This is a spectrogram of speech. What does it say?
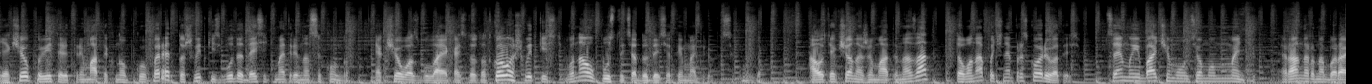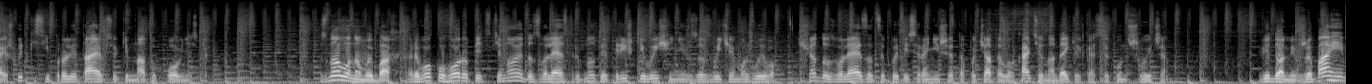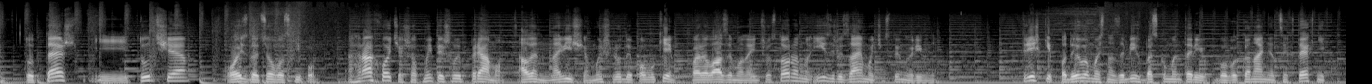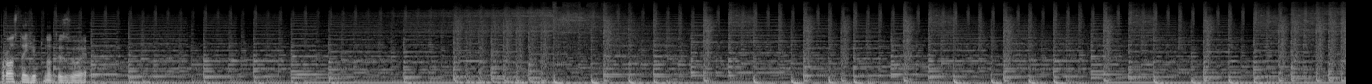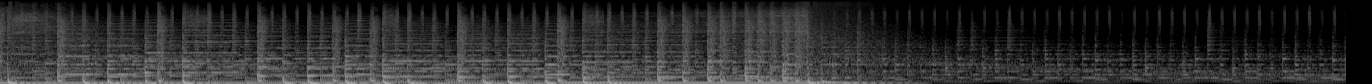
Якщо в повітрі тримати кнопку вперед, то швидкість буде 10 метрів на секунду. Якщо у вас була якась додаткова швидкість, вона опуститься до 10 метрів на секунду. А от якщо нажимати назад, то вона почне прискорюватись. Це ми і бачимо у цьому моменті. Ранер набирає швидкість і пролітає всю кімнату повністю. Знову новий баг. Ривок угору під стіною дозволяє стрибнути трішки вище, ніж зазвичай можливо, що дозволяє зацепитись раніше та почати локацію на декілька секунд швидше. Відомі вже баги, тут теж, і тут ще. Ось до цього скіпу. Гра хоче, щоб ми пішли прямо, але навіщо? Ми ж люди-павуки, перелазимо на іншу сторону і зрізаємо частину рівня. Трішки подивимось на забіг без коментарів, бо виконання цих технік просто гіпнотизує.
